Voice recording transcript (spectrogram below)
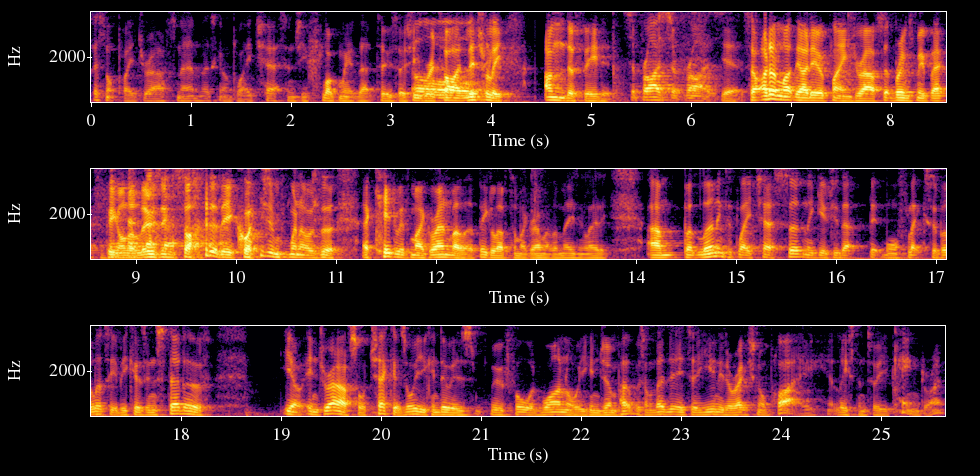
let's not play drafts, Nan, let's go and play chess. And she flogged me at that too. So she oh. retired literally undefeated. Surprise, surprise. Yeah, so I don't like the idea of playing drafts. That brings me back to being on the losing side of the equation from when I was a, a, kid with my grandmother. Big love to my grandmother, amazing lady. Um, but learning to play chess certainly gives you that bit more flexibility because instead of you know, in drafts or checkers, all you can do is move forward one or you can jump over something. It's a unidirectional play, at least until you're kinged, right?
